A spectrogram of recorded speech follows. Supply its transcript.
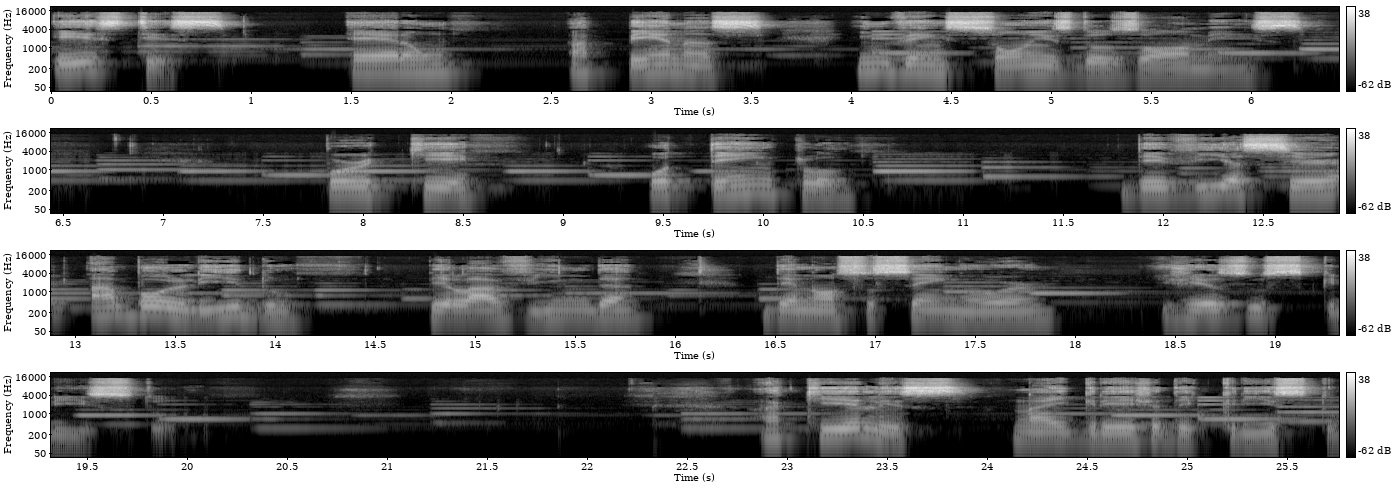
Estes eram apenas invenções dos homens, porque o templo devia ser abolido pela vinda de nosso Senhor Jesus Cristo aqueles na Igreja de Cristo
